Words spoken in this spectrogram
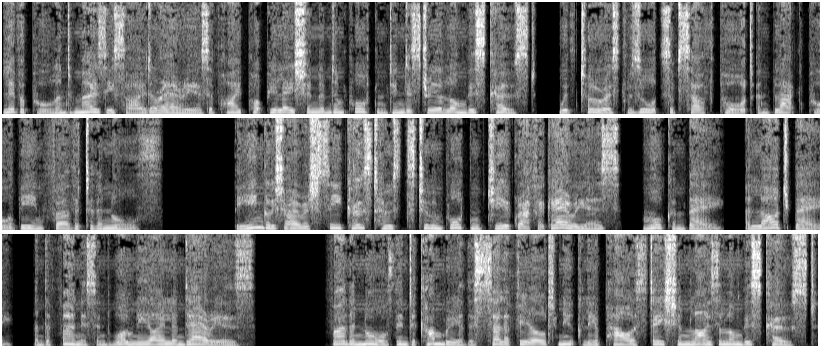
Liverpool and Merseyside are areas of high population and important industry along this coast, with tourist resorts of Southport and Blackpool being further to the north. The English-Irish sea coast hosts two important geographic areas, Morecambe Bay, a large bay, and the Furness and Walney Island areas. Further north into Cumbria the Sellafield nuclear power station lies along this coast.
